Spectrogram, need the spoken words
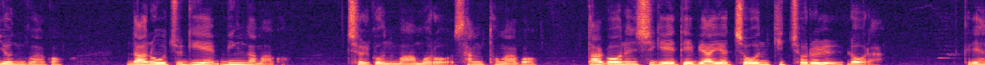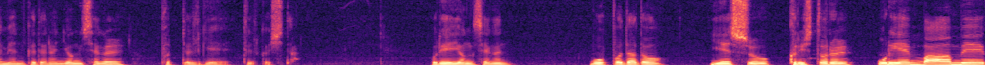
연구하고 나눠주기에 민감하고 즐거운 마음으로 상통하고 다가오는 시기에 대비하여 좋은 기초를 놓으라. 그리하면 그대는 영생을 붙들게 될 것이다. 우리의 영생은 무엇보다도 예수 그리스도를 우리의 마음의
